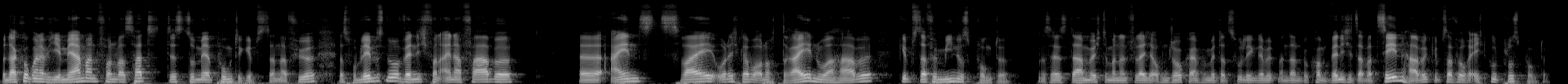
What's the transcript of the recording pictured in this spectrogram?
Und da guckt man, je mehr man von was hat, desto mehr Punkte gibt es dann dafür. Das Problem ist nur, wenn ich von einer Farbe äh, eins, zwei oder ich glaube auch noch drei nur habe, gibt es dafür Minuspunkte. Das heißt, da möchte man dann vielleicht auch einen Joker einfach mit dazulegen, damit man dann bekommt. Wenn ich jetzt aber zehn habe, gibt es dafür auch echt gut Pluspunkte.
